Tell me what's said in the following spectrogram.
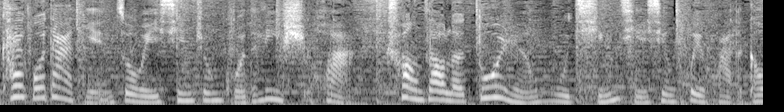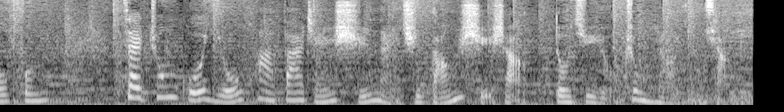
开国大典》作为新中国的历史画，创造了多人物情节性绘画的高峰，在中国油画发展史乃至党史上都具有重要影响力。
